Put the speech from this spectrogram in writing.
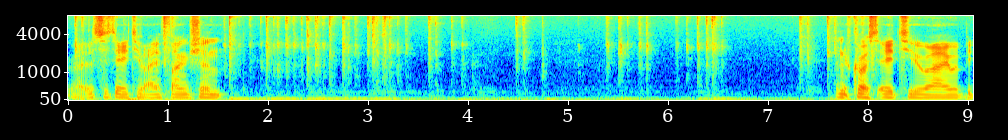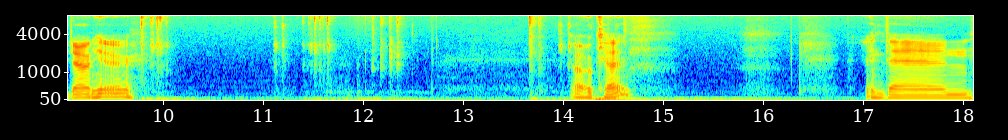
Right, this is the ATOI function. And of course ATOI would be down here. Okay. And then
